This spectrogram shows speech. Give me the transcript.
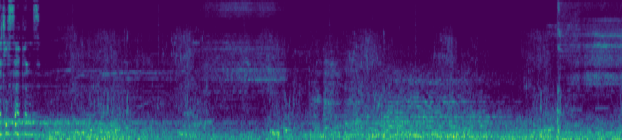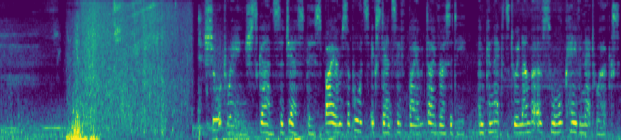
Thirty seconds. Short-range scans suggest this biome supports extensive biodiversity and connects to a number of small cave networks.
